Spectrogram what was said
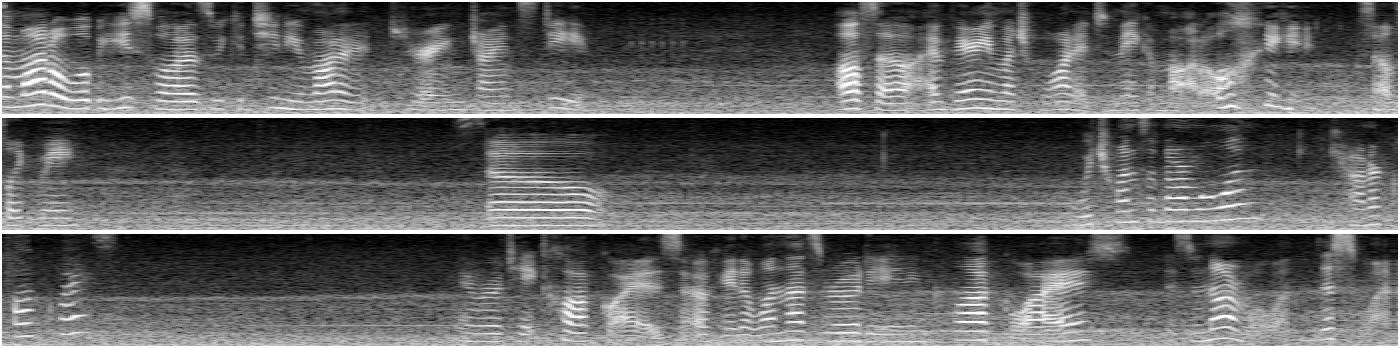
The model will be useful as we continue monitoring Giant's Deep. Also, I very much wanted to make a model. Sounds like me. So... Which one's a normal one? Counterclockwise? Rotate clockwise. Okay, the one that's rotating clockwise is the normal one. This one.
